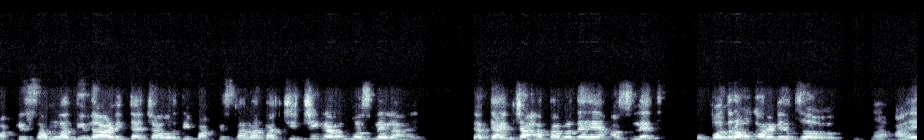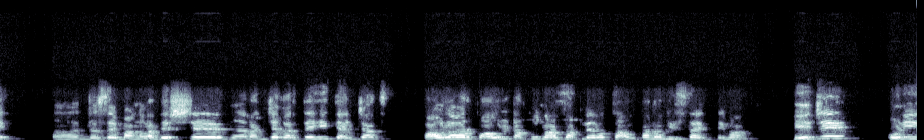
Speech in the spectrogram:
पाकिस्तानला दिलं आणि त्याच्यावरती पाकिस्तान आता चिची करत बसलेला आहे. तर त्यांच्या हातामध्ये हे असलेच उपद्रव करण्याचं आहे. जसे बांगलादेशचे राज्यकर्तेही त्यांच्याच पावलावर पाऊल टाकून आज आपल्याला चालताना दिसत आहेत तेव्हा हे जे कोणी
